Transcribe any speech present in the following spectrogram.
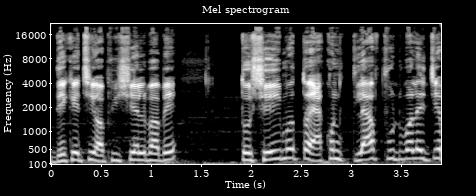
দেখেছি অফিসিয়ালভাবে তো সেই মতো এখন ক্লাব ফুটবলে যে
